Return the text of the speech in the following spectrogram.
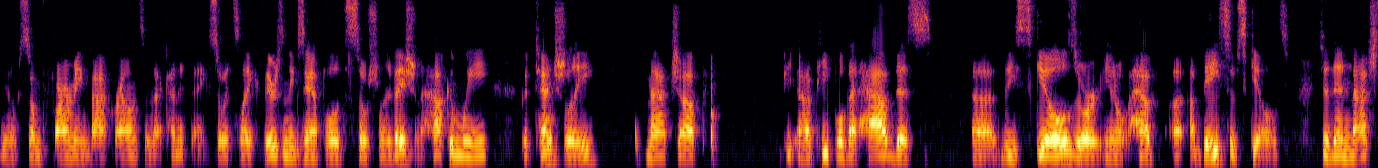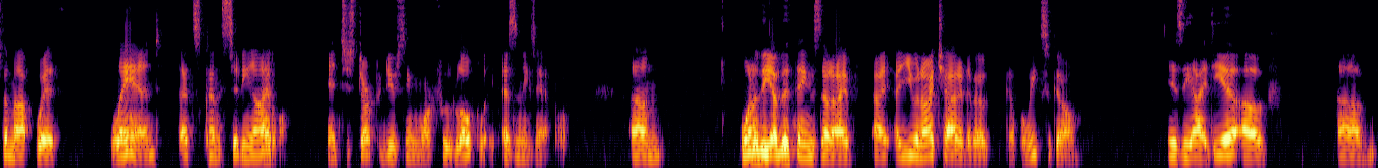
you know some farming backgrounds and that kind of thing. So it's like there's an example of social innovation. How can we potentially match up uh, people that have this uh, these skills or you know have a, a base of skills to then match them up with land that's kind of sitting idle and to start producing more food locally, as an example. Um, one of the other things that I've, I, you and I chatted about a couple weeks ago is the idea of um,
